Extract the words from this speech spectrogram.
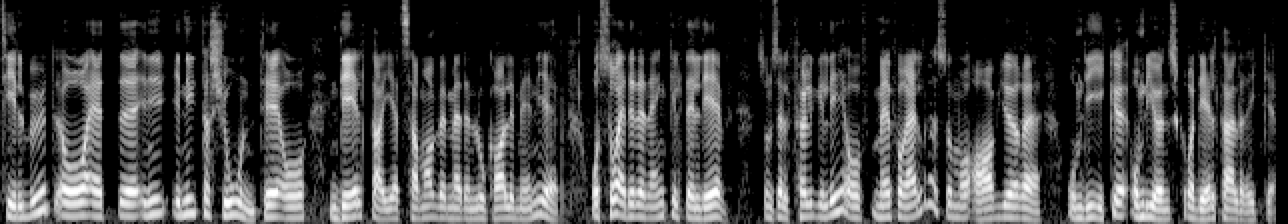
tilbud og et, en invitasjon til å delta delta i et samarbeid med den lokale menighet. Og så er det den enkelte elev som selvfølgelig, og med foreldre, som må avgjøre om de, ikke, om de ønsker å delta eller ikke.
